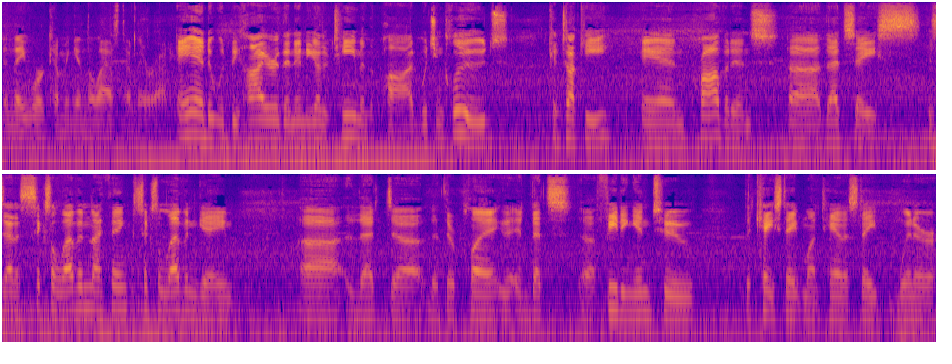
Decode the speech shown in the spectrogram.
than they were coming in the last time they were out. And it would be higher than any other team in the pod, which includes Kentucky, and Providence. Uh, that's a is that a six eleven? I think six eleven game uh, that uh, that they're playing. That's uh, feeding into the K State Montana State winner.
